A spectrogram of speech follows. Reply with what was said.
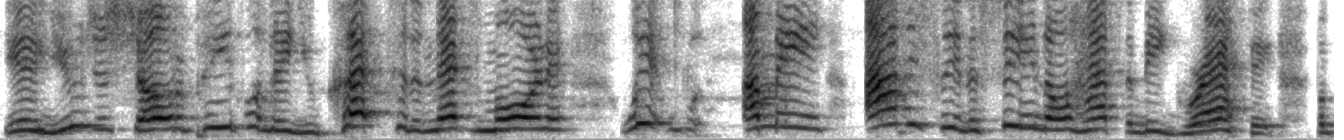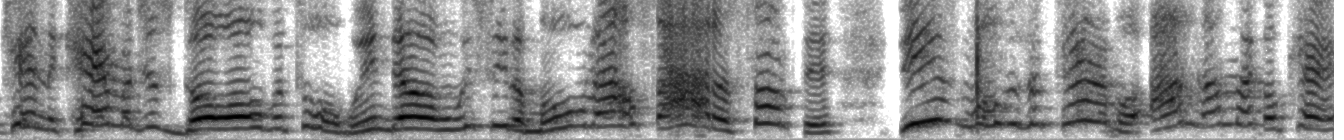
yeah, you just show the people, then you cut to the next morning. We, I mean, obviously the scene don't have to be graphic, but can the camera just go over to a window and we see the moon outside or something? These movies are terrible. I'm, I'm like, okay,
